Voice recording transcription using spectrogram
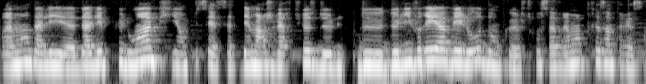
vraiment d'aller d'aller plus loin. Et puis en plus, il y a cette démarche vertueuse de, de, de livrer à vélo. Donc, je trouve ça vraiment très intéressant.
